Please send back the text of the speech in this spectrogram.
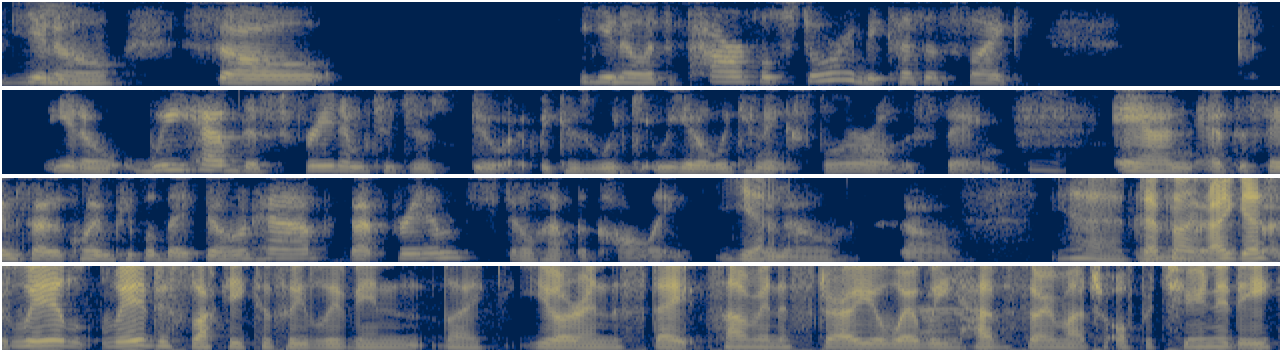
yeah. you know so you know it's a powerful story because it's like you know we have this freedom to just do it because we, we you know we can explore all this thing yeah. and at the same side of the coin people that don't have that freedom still have the calling yeah you know so yeah, definitely. I guess we're we're just lucky because we live in like you're in the states. I'm in Australia where we have so much opportunity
